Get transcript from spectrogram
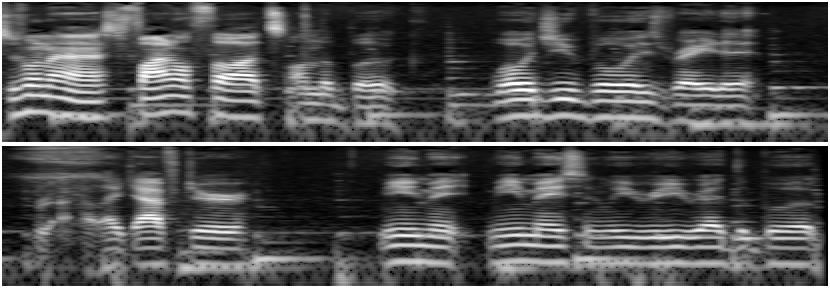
just want to ask final thoughts on the book. What would you boys rate it? Like after me and Ma- me and Mason, we reread the book.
